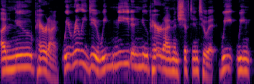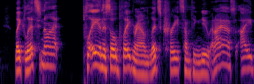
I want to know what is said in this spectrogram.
a new paradigm. We really do. We need a new paradigm and shift into it. We we like let's not play in this old playground. Let's create something new. And I ask I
